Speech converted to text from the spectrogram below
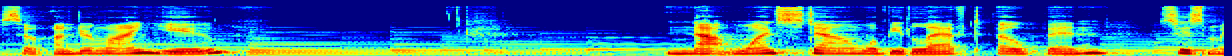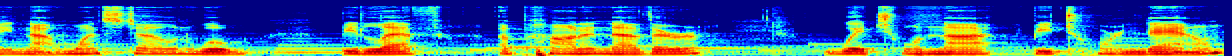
So, underline you. Not one stone will be left open, excuse me, not one stone will be left upon another, which will not be torn down.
